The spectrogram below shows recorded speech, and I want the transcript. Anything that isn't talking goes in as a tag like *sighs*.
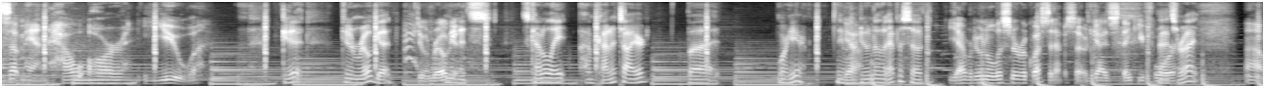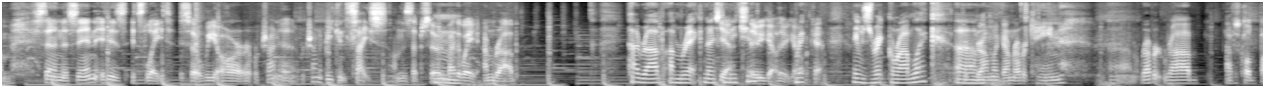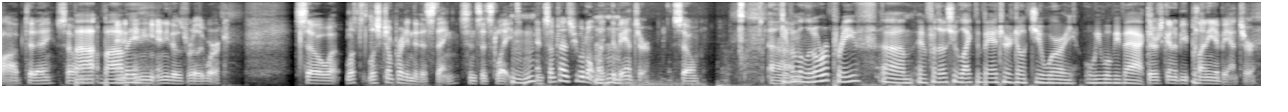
How are you? Good. Doing real good. Doing real I mean, good. it's it's kind of late. I'm kind of tired, but we're here. And Yeah. we're doing another episode. yeah, we're doing a listener requested episode, guys. Thank you for That's right. um, sending this in. It is it's late, so we are we're trying to we're trying to be concise on this episode. And by Mm. the way, I'm Rob. Hi, Rob. I'm Rick. Nice Yeah, to meet you. there you go. There you go. Rick. Okay, Name is Rick Gromlich. Um, Gromlich. I'm Robert Kane. Um, Robert Rob. I was called Bob today, so Bo- any- Bobby. Any, any of those really work. So uh, let's let's jump right into this thing since it's late, Mhm. and sometimes people don't like the Mhm. banter. So um, Give him a little reprieve. Um, and for those who like the banter, don't you worry. We will be back. There's going to be plenty of banter.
